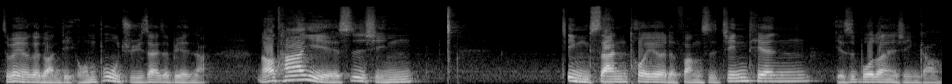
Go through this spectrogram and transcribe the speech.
这边有一个短底，我们布局在这边啊，然后它也是行进三退二的方式，今天也是波段的新高。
